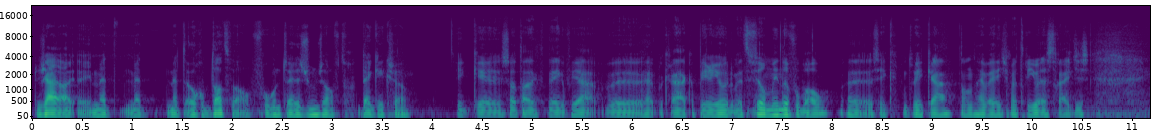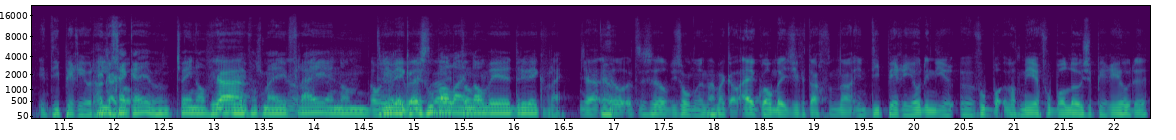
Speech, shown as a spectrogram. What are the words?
Dus ja, met, met, met oog op dat wel. Een tweede zelf, denk ik zo. Ik zat eigenlijk te denken van ja, we hebben kraken periode met veel minder voetbal. Eh, zeker het WK. Dan hebben we iets met drie wedstrijdjes. In die periode ik gek, hè? Want 2,5 Ja, weken volgens mij ja. vrij en dan weer drie weken weer voetballen en dan- weer drie weken vrij. Ja, Heel, het is heel bijzonder. inderdaad. Maar ik had eigenlijk wel een beetje gedacht van, nou, in die periode, in die eh, voetbal, wat meer voetballoze periode,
